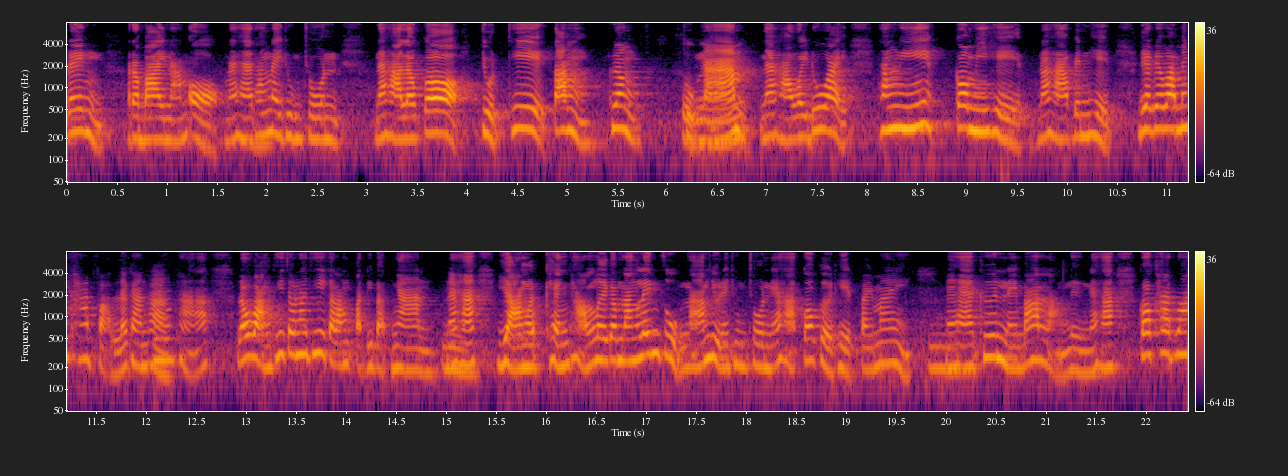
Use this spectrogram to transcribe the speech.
เร่งระบายน้ำออกนะคะทั้งในชุมชนนะคะแล้วก็จุดที่ตั้งเครื่อง สูบน้ำนะคะไว้ด้วย ทั้งนี้ก็มีเหตุนะคะเป็นเหตุเรียกได้ว่าไม่คาดฝันแล้วกันพี่ค่ะนุชขาระหว่างที่เจ้าหน้าที่กำลังปฏิบัติงานนะคะ อย่างแบบแข็งขันเลยกำลังเร่งสูบน้ำอยู่ในชุมชนเนี่ยค่ะก็เกิดเหตุไฟไหม้นะคะขึ้นในบ้านหลังหนึ่งนะคะ ก็คาดว่า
